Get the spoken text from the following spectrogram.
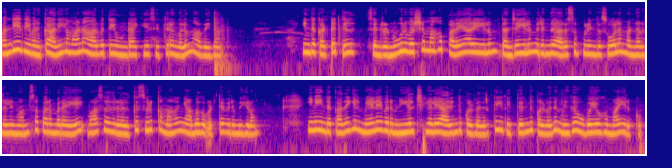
வந்தியத்தேவனுக்கு அதிகமான ஆர்வத்தை உண்டாக்கிய சித்திரங்களும் அவைதான். இந்த கட்டத்தில் சென்ற நூறு வருஷமாக பழையாறையிலும் தஞ்சையிலும் இருந்து அரசு புரிந்த சோழ மன்னர்களின் வம்ச பரம்பரையை வாசகர்களுக்கு சுருக்கமாக ஞாபகப்படுத்த விரும்புகிறோம். இனி இந்த கதையில் மேலே வரும் நிகழ்ச்சிகளை அறிந்து கொள்வதற்கு இதை தெரிந்து கொள்வது மிக உபயோகமாய் இருக்கும்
